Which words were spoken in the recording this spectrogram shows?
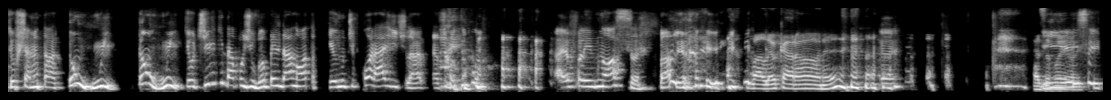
Seu fichamento estava tão ruim tão ruim que eu tive que dar pro Gilvan para ele dar a nota, porque eu não tive coragem de tirar essa nota ruim. Aí eu falei, nossa, valeu. Valeu, Carol, né? É. Essa e é isso aí.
